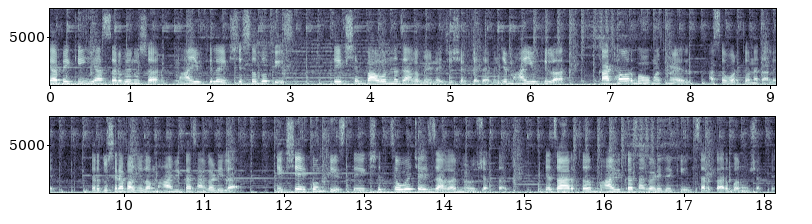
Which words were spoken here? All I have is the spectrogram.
यापैकी या सर्वेनुसार महायुतीला एकशे सदोतीस ते एकशे बावन्न जागा मिळण्याची शक्यता आहे. म्हणजे महायुतीला काठावर बहुमत मिळेल असं वर्तवण्यात आलंय. तर दुसऱ्या बाजूला महाविकास आघाडीला एकशे एकोणतीस ते एकशे चव्वेचाळीस जागा मिळू शकतात. याचा अर्थ महाविकास आघाडी देखील सरकार बनवू शकते.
